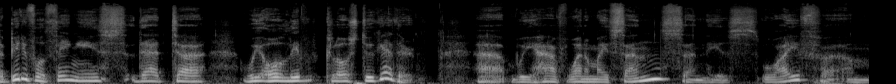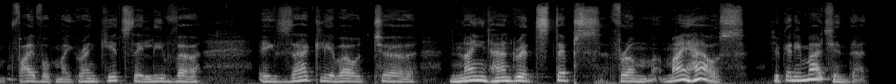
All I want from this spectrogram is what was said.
the beautiful thing is that uh, we all live close together. Uh, we have one of my sons and his wife, um, five of my grandkids. They live uh, exactly about uh, 900 steps from my house. You can imagine that.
